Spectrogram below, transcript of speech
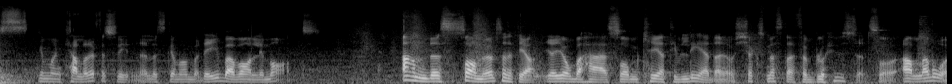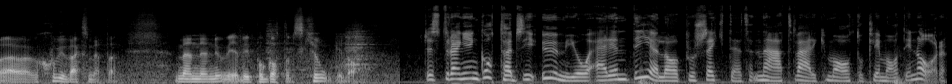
ska man kalla det för svinn eller ska man, det är ju bara vanlig mat. Anders Samuelsson heter jag. Jag jobbar här som kreativ ledare och köksmästare för Blå huset. så alla våra sju verksamheter. Men eh, nu är vi på Gotthards krog idag. Restaurangen Gotthards i Umeå är en del av projektet Nätverk Mat och Klimat i Norr.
